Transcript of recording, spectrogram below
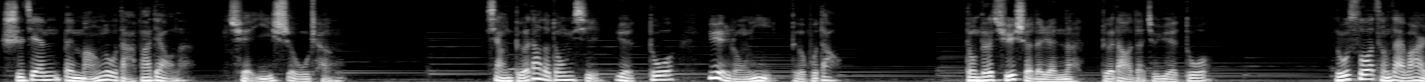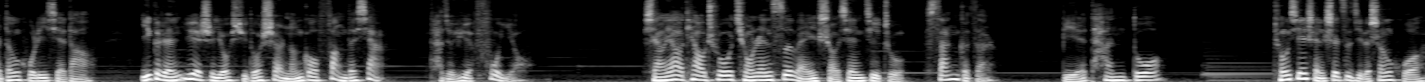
时间被忙碌打发掉了，却一事无成。想得到的东西越多，越容易得不到。懂得取舍的人呢，得到的就越多。卢梭曾在《瓦尔登湖》里写道：“一个人越是有许多事儿能够放得下，他就越富有。”想要跳出穷人思维，首先记住三个字儿：别贪多。重新审视自己的生活，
